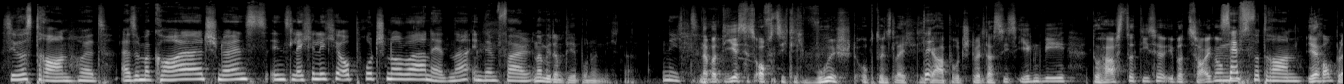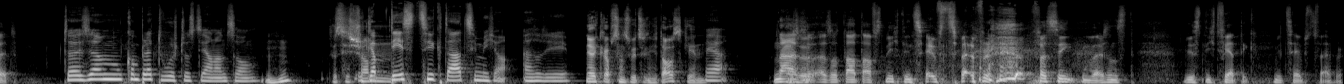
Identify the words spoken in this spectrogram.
sich was trauen halt. Also man kann ja jetzt schnell ins, ins Lächerliche abrutschen, aber auch nicht, ne? In dem Fall. Na, mit einem Bierbrunnen nicht, nein. Nicht. Na, Aber dir ist es offensichtlich wurscht, ob du ins Lächerliche Der- abrutscht, weil das ist irgendwie, du hast da diese Überzeugung. Selbstvertrauen. Ja. Komplett. Da ist einem komplett wurscht, was die anderen sagen. Das ist Ich schon. glaube, das zieht da ziemlich an. Also die, ja, ich glaube, sonst würde es nicht ausgehen. ja. Nein, Also- also, also da darfst du nicht in Selbstzweifel versinken, weil sonst wirst du nicht fertig mit Selbstzweifel.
